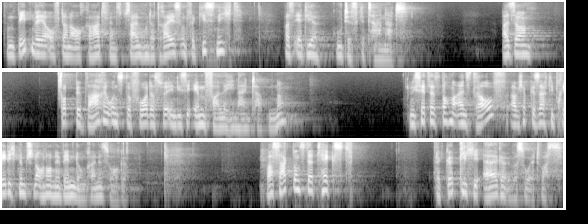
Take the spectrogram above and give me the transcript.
dann beten wir ja oft dann auch gerade, wenn es Psalm 103 ist, und vergiss nicht, was er dir Gutes getan hat. Also Gott bewahre uns davor, dass wir in diese M-Falle hineintappen. Ne? Und ich setze jetzt noch mal eins drauf, aber ich habe gesagt, die Predigt nimmt schon auch noch eine Wendung, keine Sorge. Was sagt uns der Text? Der göttliche Ärger über so etwas.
